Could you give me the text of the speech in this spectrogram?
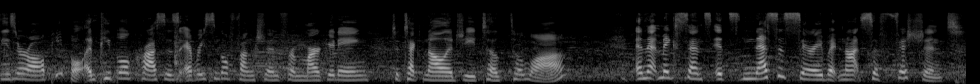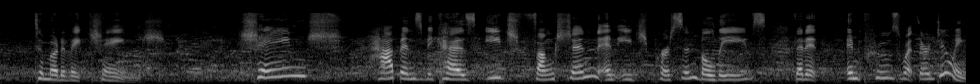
These are all people, and people crosses every single function from marketing to technology to, to law, and that makes sense. It's necessary but not sufficient to motivate change. Change happens because each function and each person believes that it improves what they're doing.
